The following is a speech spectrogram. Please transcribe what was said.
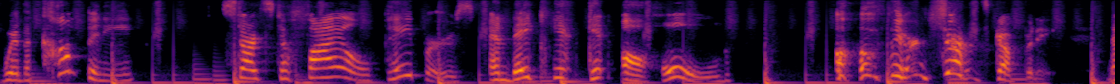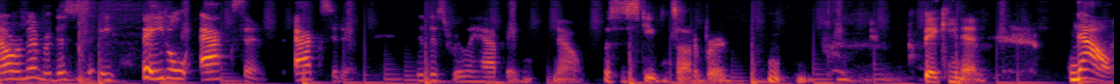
where the company starts to file papers and they can't get a hold of their insurance company. Now remember, this is a fatal accident. Accident. Did this really happen? No. This is Steven Soderbergh baking in. Now,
